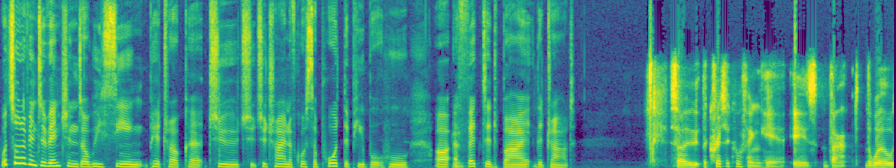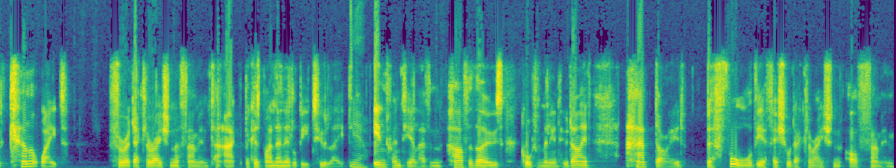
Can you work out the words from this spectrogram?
What sort of interventions are we seeing, Petroc, uh, to, to, to try and, of course, support the people who are mm. affected by the drought? So the critical thing here is that the world cannot wait for a declaration of famine to act because by then it'll be too late. Yeah. In 2011, half of those quarter of a million who died had died before the official declaration of famine.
